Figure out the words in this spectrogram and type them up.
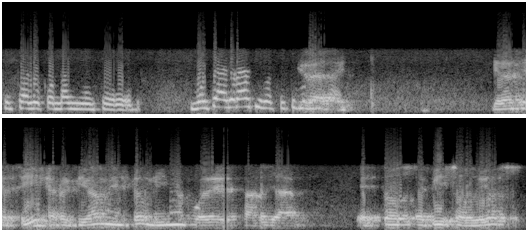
que salió con daño en el cerebro. Muchas gracias. Gracias. Gracias. Sí, efectivamente un niño puede desarrollar estos episodios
